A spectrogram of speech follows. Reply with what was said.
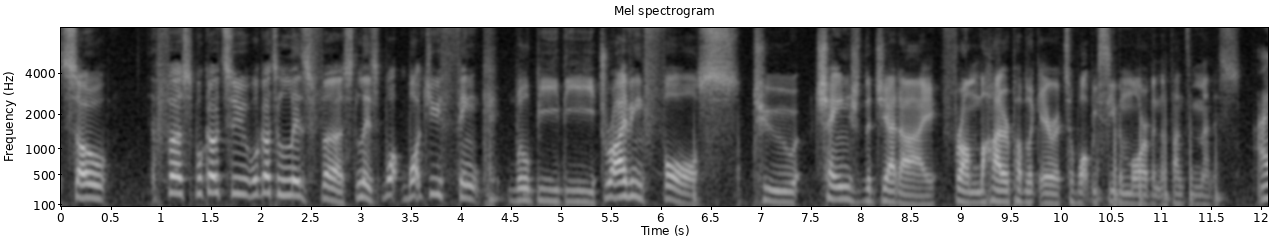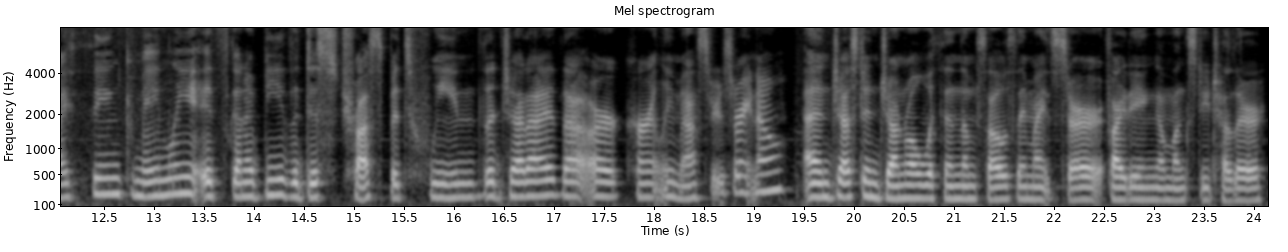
So first we'll go to we'll go to Liz first. Liz, what what do you think will be the driving force to change the Jedi from the High Republic era to what we see them more of in the Phantom Menace? I think mainly it's gonna be the distrust between the Jedi that are currently masters right now. And just in general within themselves, they might start fighting amongst each other,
